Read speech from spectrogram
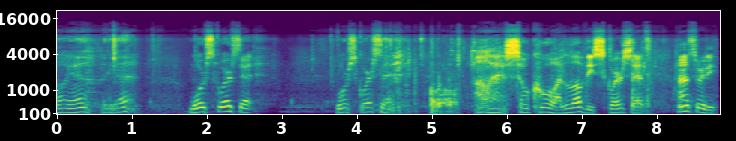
Oh, yeah. Look at that. More square set. More square set. Oh, that is so cool. I love these square sets. Huh, sweetie?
